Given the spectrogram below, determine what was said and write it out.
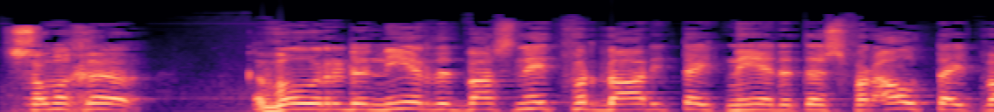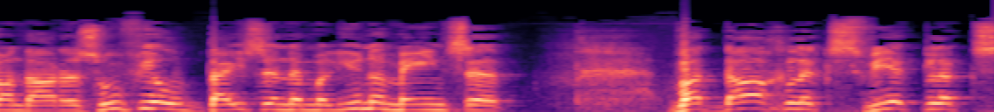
Sommige wil redeneer dit was net vir daardie tyd. Nee, dit is vir altyd want daar is hoeveel duisende miljoene mense wat daagliks, weekliks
